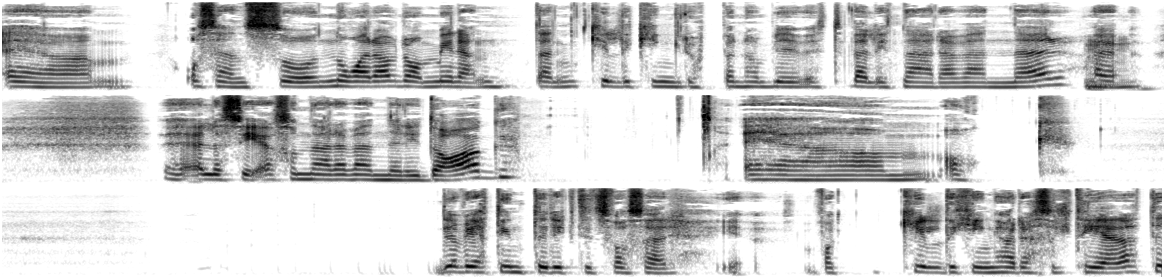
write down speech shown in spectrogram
Ehm, och sen så några av dem i den, den Kill the King-gruppen har blivit väldigt nära vänner. har jag- eh, Eller ser jag som nära vänner idag. Ehm, och jag vet inte riktigt vad, så här, vad Kill the King har resulterat i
